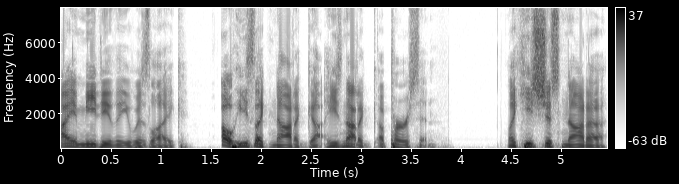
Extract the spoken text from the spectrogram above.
I immediately was like, oh, he's like not a guy. He's not a, a person. Like he's just not a.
